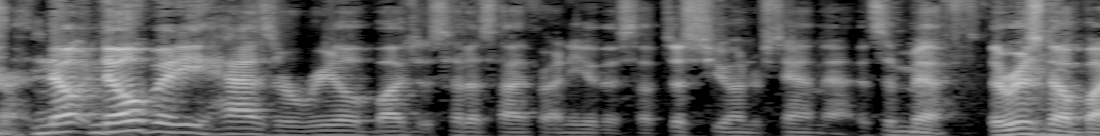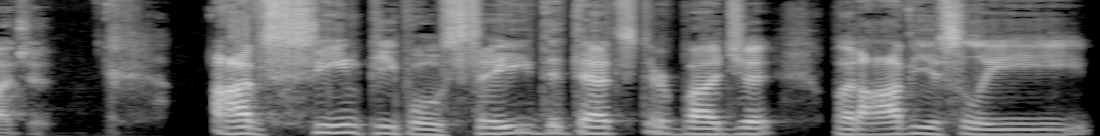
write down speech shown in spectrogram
No, nobody has a real budget set aside for any of this stuff. Just so you understand that it's a myth. There is no budget. I've seen people say that that's their budget, but obviously,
